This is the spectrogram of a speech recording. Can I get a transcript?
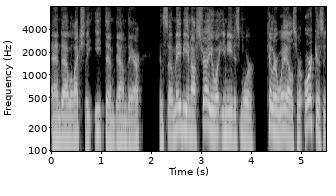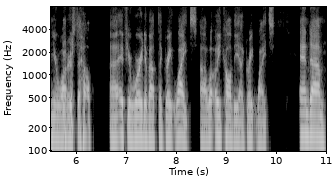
and uh, will actually eat them down there. And so maybe in Australia, what you need is more killer whales or orcas in your waters to help uh, if you're worried about the great whites, uh, what we call the great whites. And um,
